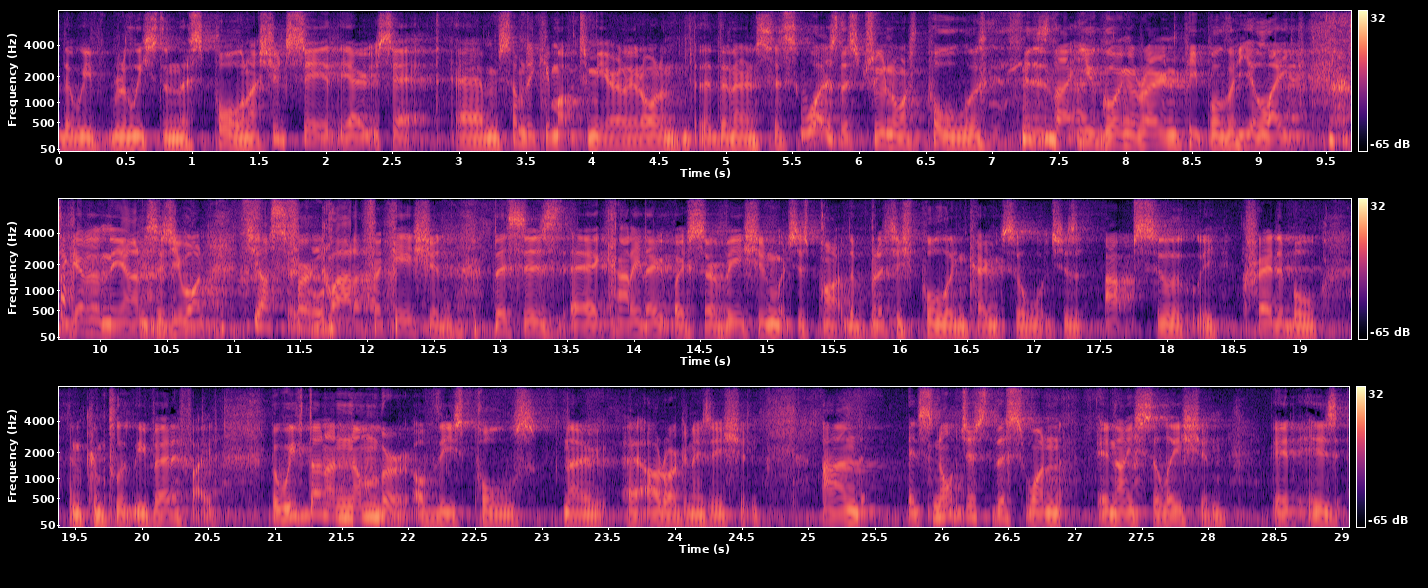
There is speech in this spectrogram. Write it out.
that we've released in this poll. And I should say at the outset, um, somebody came up to me earlier on at dinner and says, What is this True North poll? is that you going around people that you like to give them the answers you want? Just for clarification, this is uh, carried out by Survation, which is part of the British Polling Council, which is absolutely credible and completely verified. But we've done a number of these polls now at our organisation. And it's not just this one in isolation it is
